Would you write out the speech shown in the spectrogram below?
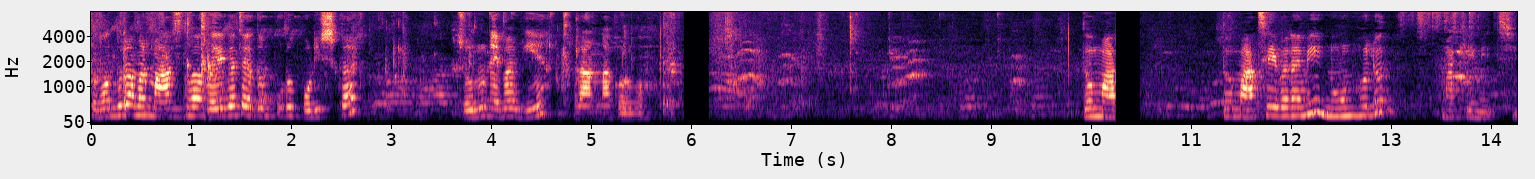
তো বন্ধুরা, আমার মাছ ধোয়া হয়ে গেছে, একদম পুরো পরিষ্কার। চলুন এবার গিয়ে রান্না করব। তো মাছ তো মাছে এবার আমি নুন, হলুদ মাখিয়ে নিচ্ছি।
